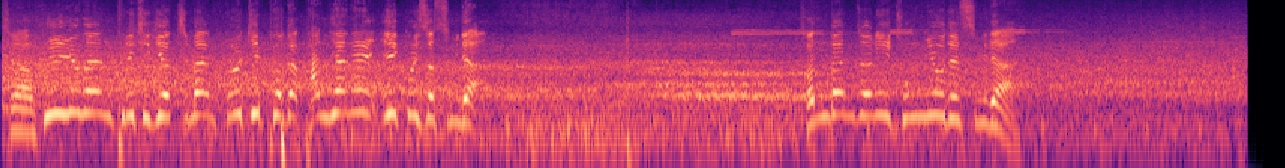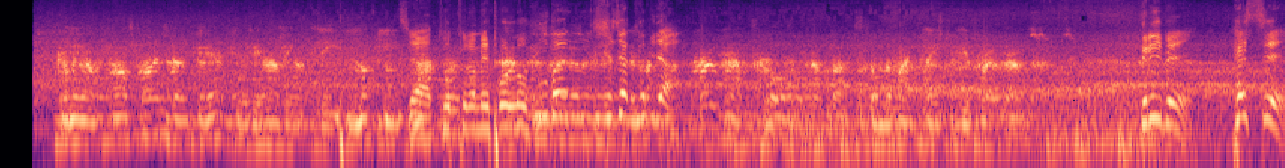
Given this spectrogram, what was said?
자 훌륭한 프리킥이었지만 골키퍼가 방향을 잃고 있었습니다. 전반전이 종료됐습니다 자, 토트넘의 볼로 후반 시작합니다. 드리블 패스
